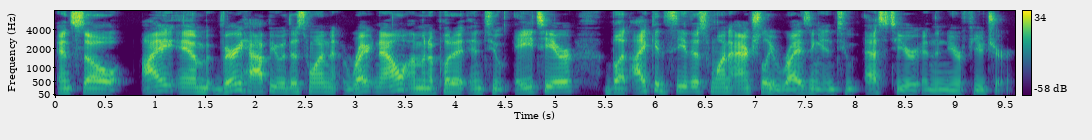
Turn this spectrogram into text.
And so I am very happy with this one. Right now, I'm gonna put it into A tier, but I could see this one actually rising into S tier in the near future.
